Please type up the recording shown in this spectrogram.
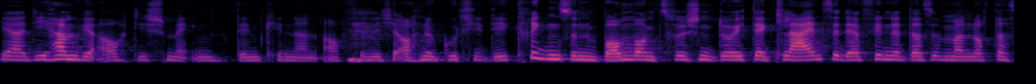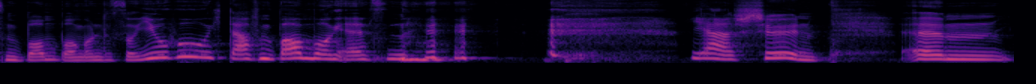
Ja, die haben wir auch, die schmecken den Kindern auch, finde ich auch eine gute Idee. Kriegen so einen Bonbon zwischendurch. Der Kleinste, der findet das immer noch, das ist ein Bonbon und ist so, juhu, ich darf einen Bonbon essen. ja, schön. Ähm,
